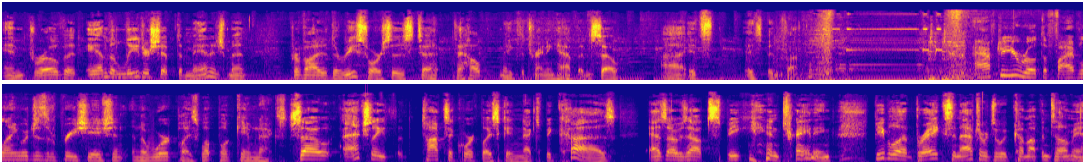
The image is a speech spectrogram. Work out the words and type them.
and drove it. And the leadership the management provided the resources to to help make the training happen. So uh, it's it's been fun After you wrote the five languages of appreciation in the workplace, what book came next? So actually, Toxic Workplace came next because as I was out speaking and training, people at breaks and afterwards would come up and tell me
